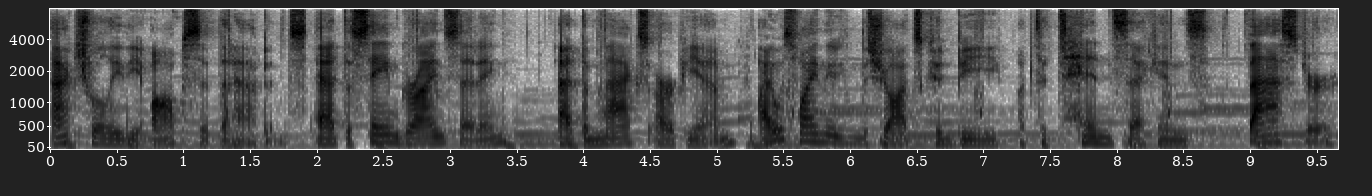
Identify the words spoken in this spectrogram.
actually the opposite that happens. At the same grind setting, at the max RPM, I was finding the shots could be up to 10 seconds faster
